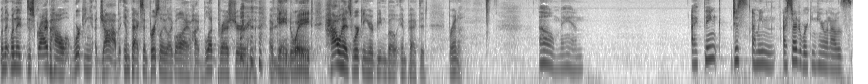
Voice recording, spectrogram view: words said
when they when they describe how working a job impacts them personally. Like, well, I have high blood pressure and I've gained weight. How has working here at Betenbough impacted Brenna? Oh man. I think just I mean, I started working here when I was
